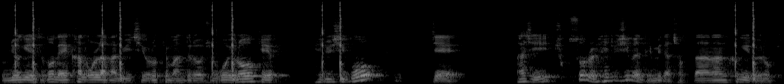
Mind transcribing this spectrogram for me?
그럼 여기에서도 네칸 올라간 위치 이렇게 만들어주고 이렇게 해주시고 이제 다시 축소를 해주시면 됩니다. 적당한 크기로 이렇게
